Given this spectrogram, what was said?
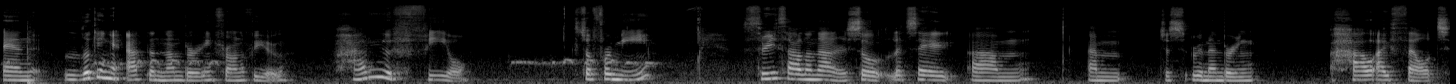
and looking at the number in front of you, how do you feel? So for me, three thousand dollars. So let's say um, I'm just remembering how I felt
